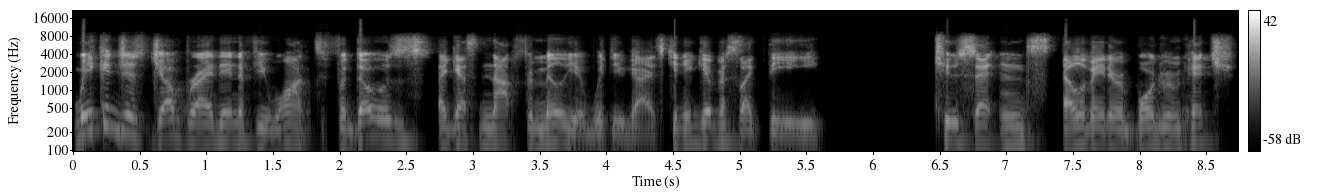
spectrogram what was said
We can just jump right in if you want. For those, I guess, not familiar with you guys, can you give us like the two sentence elevator boardroom pitch?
